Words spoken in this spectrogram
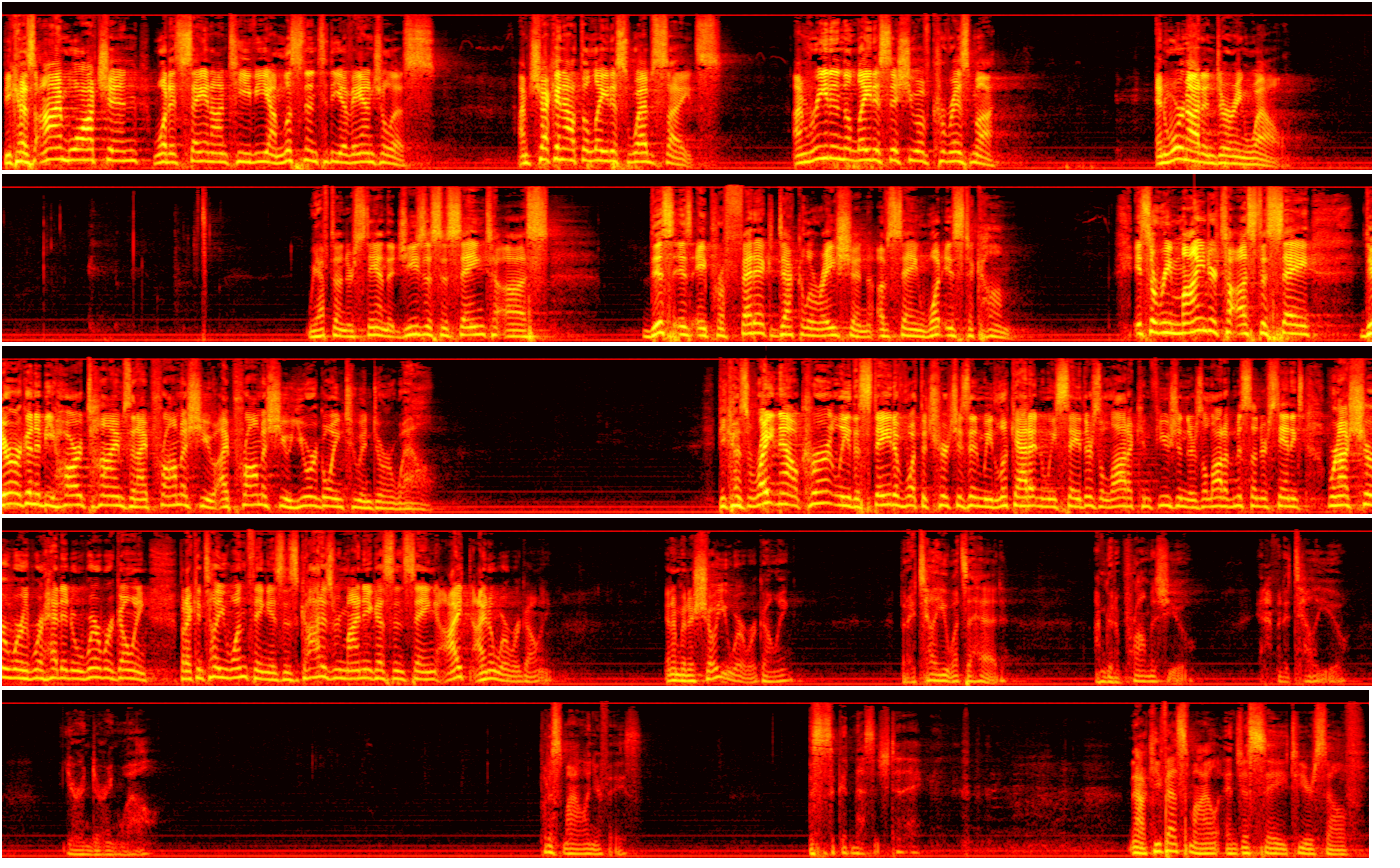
because I'm watching what it's saying on TV, I'm listening to the evangelists, I'm checking out the latest websites, I'm reading the latest issue of Charisma, and we're not enduring well. We have to understand that Jesus is saying to us, this is a prophetic declaration of saying what is to come. It's a reminder to us to say, there are going to be hard times, and I promise you, I promise you, you are going to endure well. Because right now, currently, the state of what the church is in, we look at it and we say there's a lot of confusion, there's a lot of misunderstandings. We're not sure where we're headed or where we're going. But I can tell you one thing is, is God is reminding us and saying, I, I know where we're going. And I'm going to show you where we're going. But I tell you what's ahead. I'm going to promise you, and I'm going to tell you, you're enduring well. Put a smile on your face. This is a good message today. Now, keep that smile and just say to yourself,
